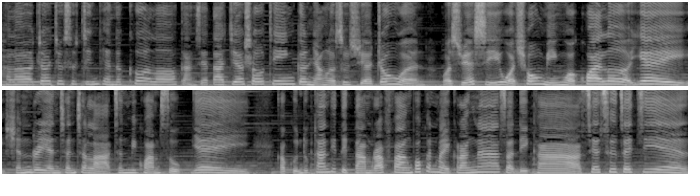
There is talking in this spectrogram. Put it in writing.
好了，这就是今天的课了，感谢大家收听，跟杨老师学中文。我学习，我聪明，我快乐，耶！ฉันเรียน ฉันฉลาด ฉันมีความสุข เย้ ข อบคุณทุกท่านที่ติดตามรับฟังพบกันใหม่ครั้งหน้า สวัสดีค่ะ เชื่อชื่อเจเจียน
